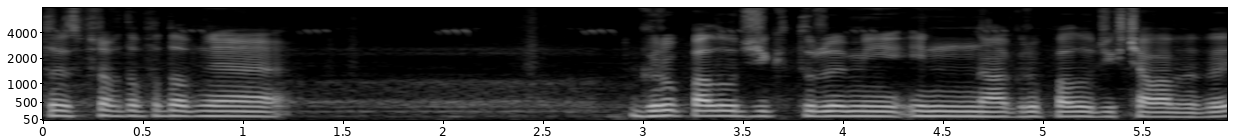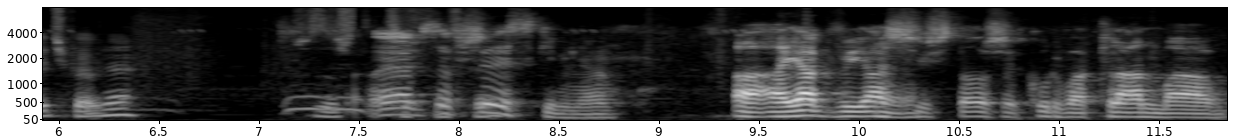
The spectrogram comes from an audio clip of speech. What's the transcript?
to jest prawdopodobnie grupa ludzi, którymi inna grupa ludzi chciałaby być, pewnie? Coś- No jak ze wszystkim, nie? A, a jak wyjaśnisz to, że kurwa klan ma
